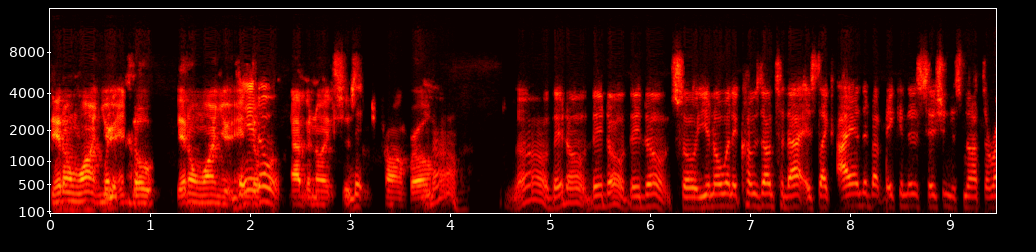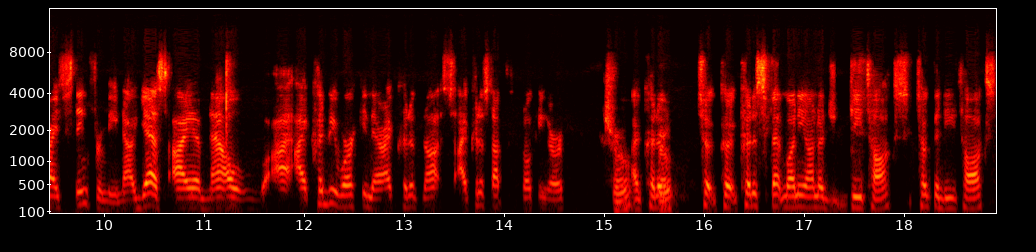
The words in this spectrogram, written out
they don't want your endo. They don't want your endocannabinoid system they, strong, bro. No, no, they don't. They don't. They don't. So you know, when it comes down to that, it's like I ended up making the decision. It's not the right thing for me. Now, yes, I am now. I, I could be working there. I could have not. I could have stopped smoking herb. True. I could have took could, could have spent money on a detox. Took the detox,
